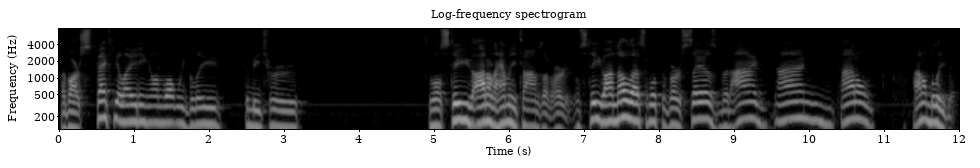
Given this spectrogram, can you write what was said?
of our speculating on what we believe to be true. Well, Steve, I don't know how many times I've heard it. Well, Steve, I know that's what the verse says, but I, I, I don't, I don't believe that.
